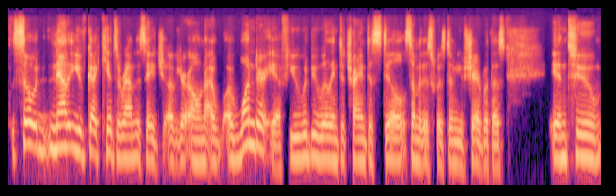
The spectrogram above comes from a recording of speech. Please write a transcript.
so now that you've got kids around this age of your own, I, I wonder if you would be willing to try and distill some of this wisdom you've shared with us into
